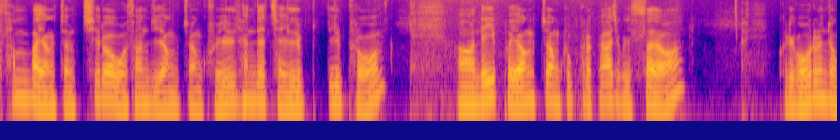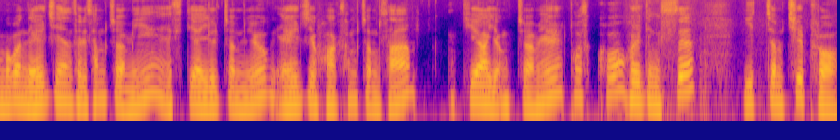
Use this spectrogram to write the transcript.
삼바 0.75, 오선주 0.91, 현대차 1, 1% 어, 네이버 0.9% 빠지고 있어요. 그리고 오르는 종목은 LG엔솔이 3.2, SDI 1.6, LG화학 3.4, 기아 0.1, 포스코 홀딩스 2.7%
